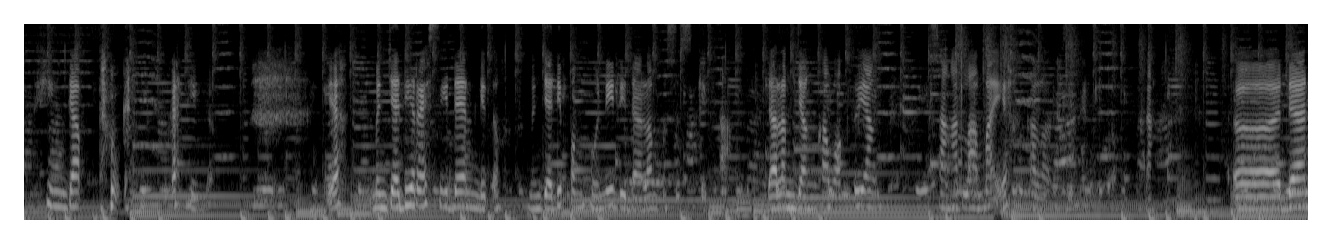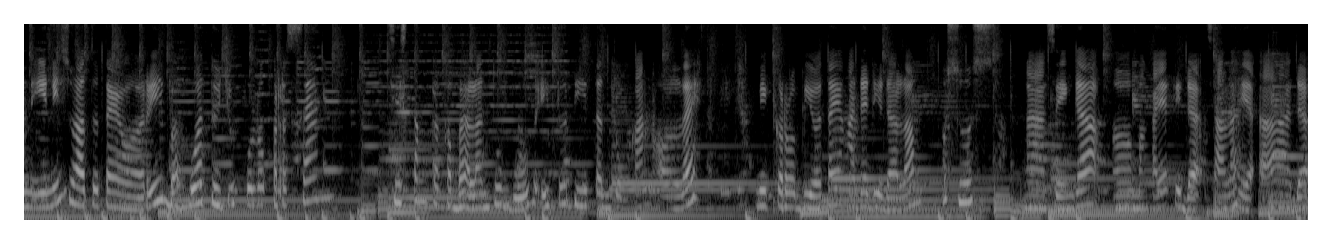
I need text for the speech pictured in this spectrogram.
hinggap. Bukan hinggap ya menjadi residen gitu. Menjadi penghuni di dalam usus kita. Dalam jangka waktu yang sangat lama ya kalau residen gitu. Nah uh, dan ini suatu teori bahwa 70% sistem kekebalan tubuh itu ditentukan oleh mikrobiota yang ada di dalam usus. Nah, sehingga uh, makanya tidak salah ya ada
